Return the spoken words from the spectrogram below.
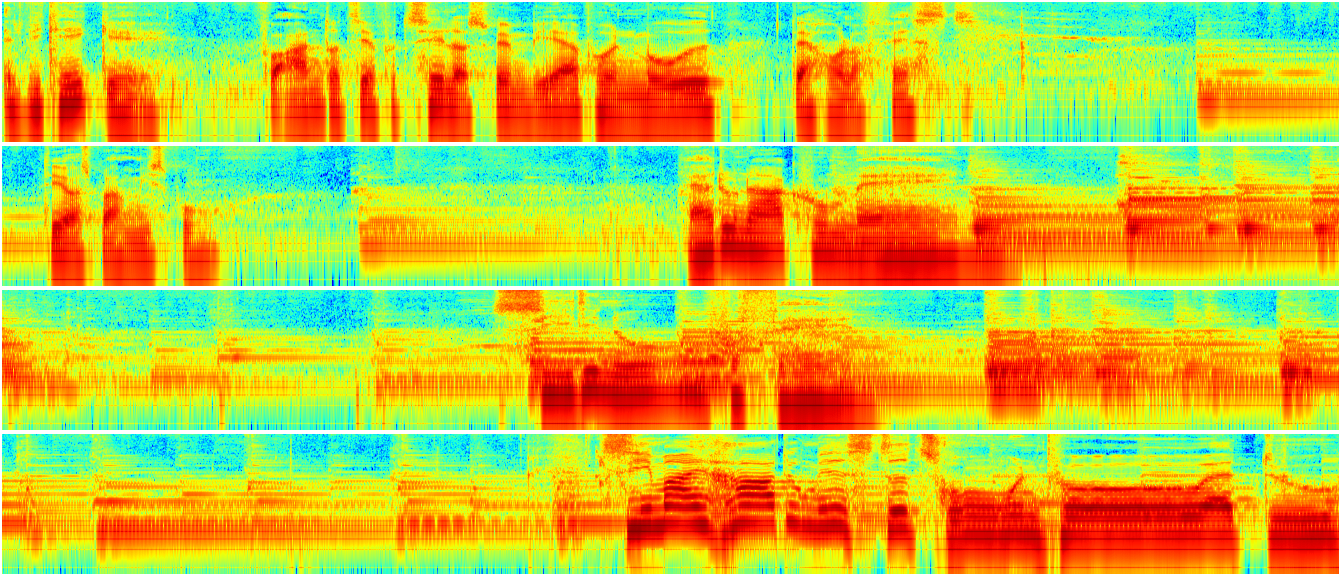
at vi kan ikke øh, få andre til at fortælle os, hvem vi er på en måde, der holder fast. Det er også bare misbrug. Er du narkoman? Sig det nu for fan. Sig mig, har du mistet troen på, at du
